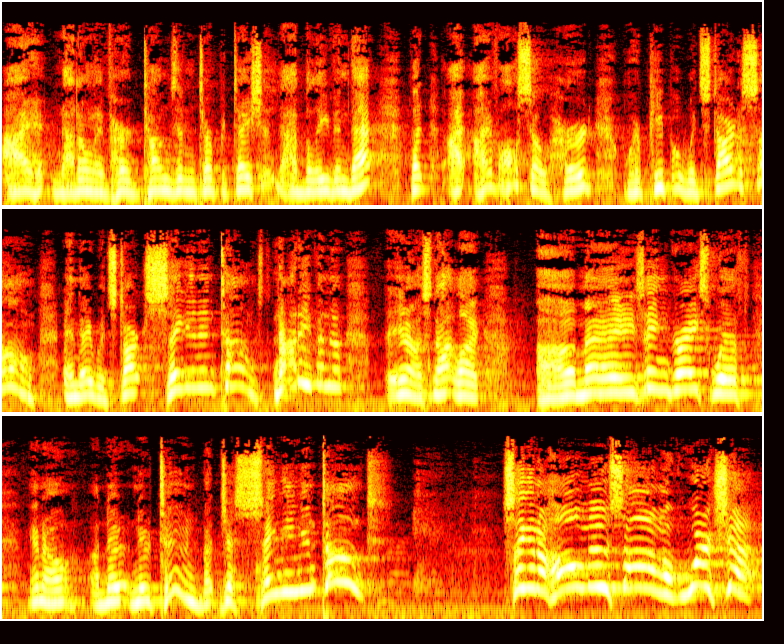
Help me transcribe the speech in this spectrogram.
I not only have heard tongues and interpretation, I believe in that, but I, have also heard where people would start a song and they would start singing in tongues. Not even, a, you know, it's not like Amazing Grace with, you know, a new, new tune, but just singing in tongues. Singing a whole new song of worship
